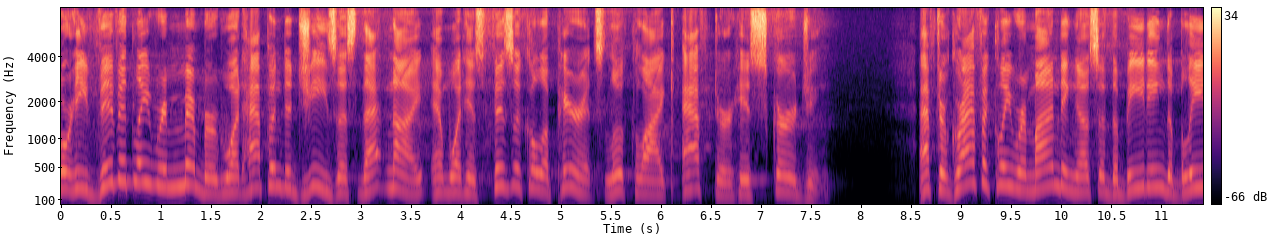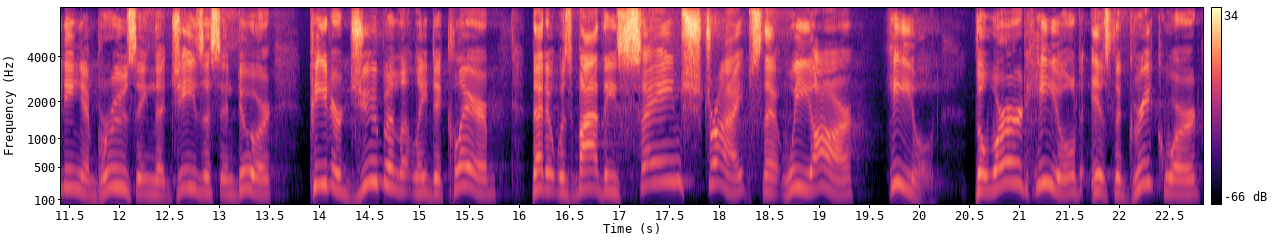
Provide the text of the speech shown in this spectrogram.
For he vividly remembered what happened to Jesus that night and what his physical appearance looked like after his scourging. After graphically reminding us of the beating, the bleeding, and bruising that Jesus endured, Peter jubilantly declared that it was by these same stripes that we are healed. The word healed is the Greek word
